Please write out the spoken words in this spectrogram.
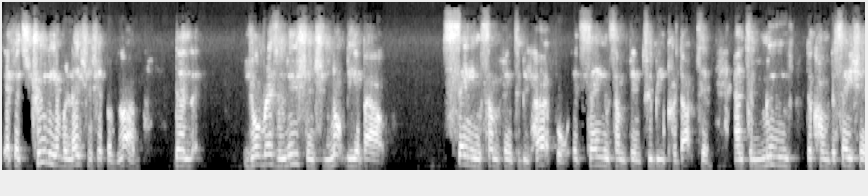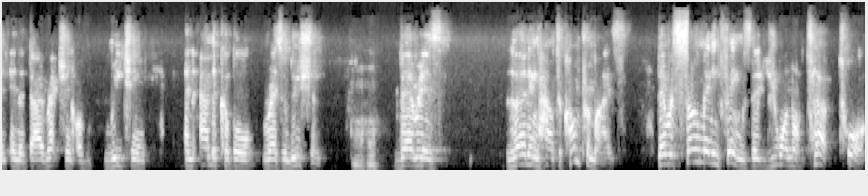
if it's truly a relationship of love, then your resolution should not be about saying something to be hurtful. It's saying something to be productive and to move the conversation in a direction of reaching an amicable resolution. Mhm. There is learning how to compromise. There are so many things that you are not ta- taught.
